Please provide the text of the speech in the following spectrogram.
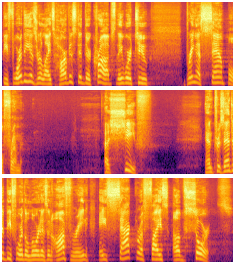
Before the Israelites harvested their crops, they were to bring a sample from it, a sheaf, and present it before the Lord as an offering, a sacrifice of sorts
